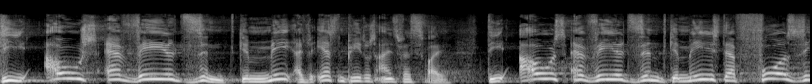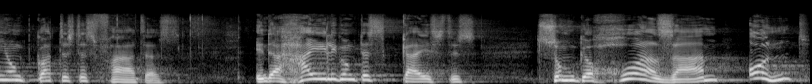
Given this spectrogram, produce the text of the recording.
die auserwählt sind, gemäß, also 1. Petrus 1, Vers 2, die auserwählt sind gemäß der Vorsehung Gottes des Vaters, in der Heiligung des Geistes, zum Gehorsam und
